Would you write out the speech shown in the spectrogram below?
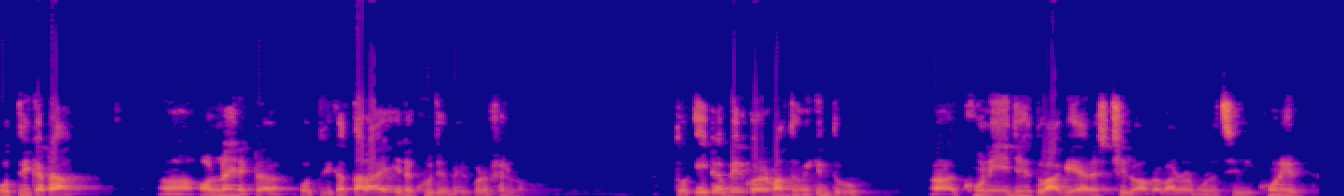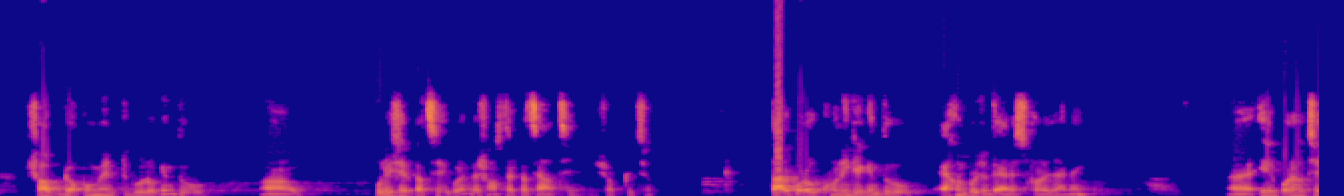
পত্রিকাটা অনলাইন একটা পত্রিকা, তারা এটা খুঁজে বের করে ফেলল। তো এইটা বের করার মাধ্যমে কিন্তু খুনি যেহেতু আগে অ্যারেস্ট ছিল, আমরা বারবার বলেছি, খুনির সব ডকুমেন্টগুলো কিন্তু পুলিশের কাছে, গোয়েন্দা সংস্থার কাছে আছে সবকিছু। তারপরেও খুনিকে কিন্তু এখন পর্যন্ত অ্যারেস্ট করা যায় নাই। এরপরে হচ্ছে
